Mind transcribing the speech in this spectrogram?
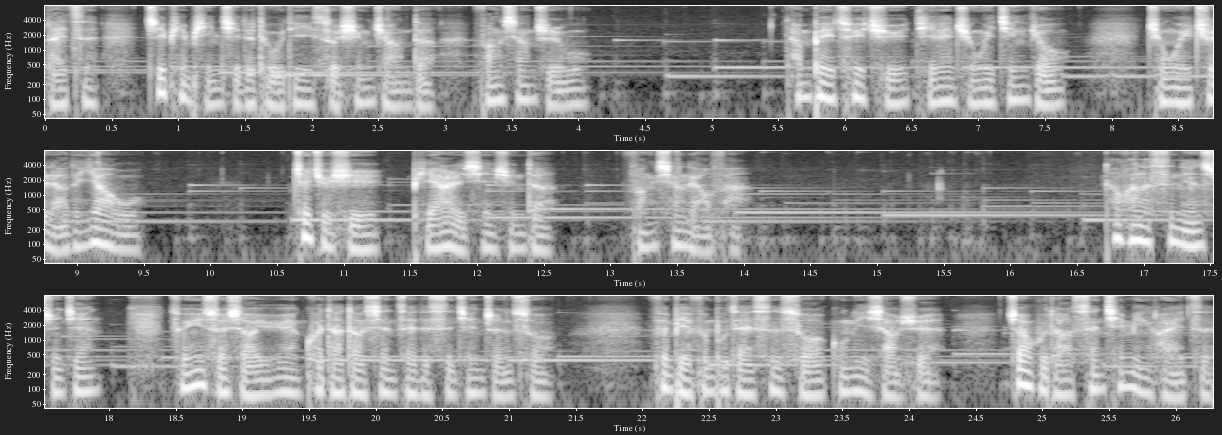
来自这片贫瘠的土地所生长的芳香植物。它们被萃取提炼成为精油，成为治疗的药物。这就是皮埃尔先生的芳香疗法。他花了四年时间，从一所小医院扩大到现在的四间诊所，分别分布在四所公立小学。照顾到三千名孩子，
